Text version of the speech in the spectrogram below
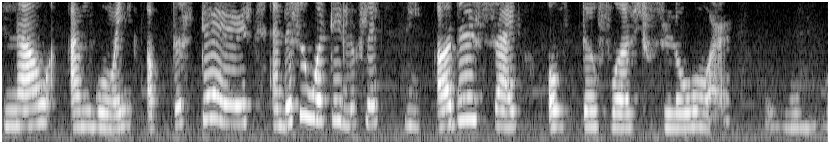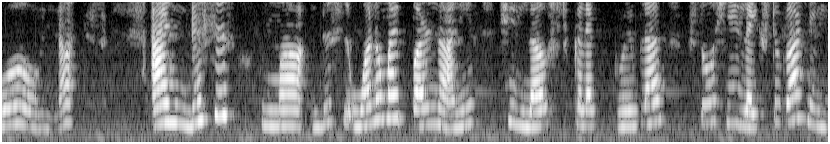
Now I'm going up the stairs and this is what it looks like the other side of the first floor. Whoa, nice. And this is my this one of my parnanis. She loves to collect green plants, so she likes to gardening.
